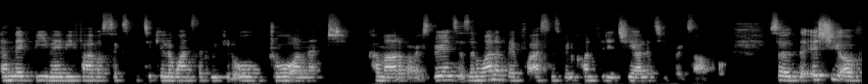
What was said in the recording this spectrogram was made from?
and there'd be maybe five or six particular ones that we could all draw on that come out of our experiences. And one of them for us has been confidentiality, for example. So the issue of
